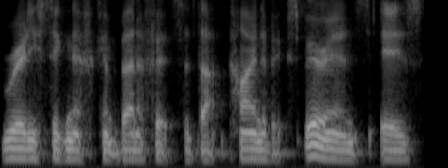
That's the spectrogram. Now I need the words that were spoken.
really significant benefits of that kind of experience is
